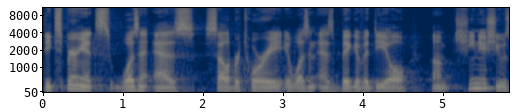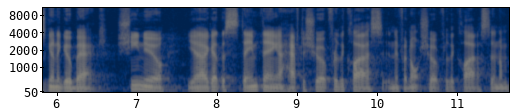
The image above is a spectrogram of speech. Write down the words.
the experience wasn't as celebratory, it wasn't as big of a deal. Um, she knew she was going to go back. She knew, yeah, I got the same thing. I have to show up for the class. And if I don't show up for the class, then I'm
